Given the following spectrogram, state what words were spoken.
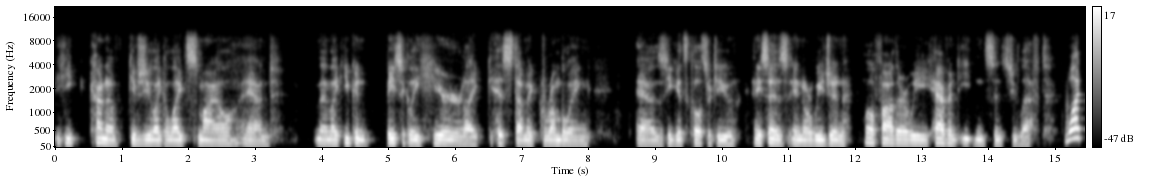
he kind of gives you like a light smile, and then like you can basically hear like his stomach grumbling as he gets closer to you, and he says in Norwegian, "Well, father, we haven't eaten since you left." What?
